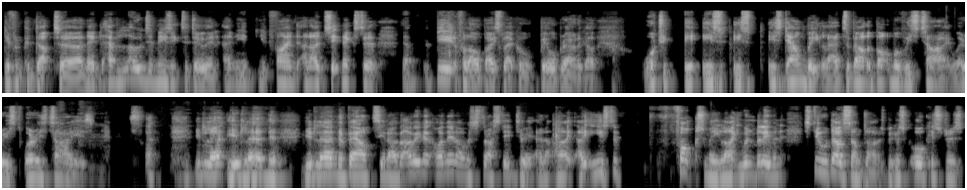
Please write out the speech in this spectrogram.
different conductor and they'd have loads of music to do and, and you'd, you'd find and I'd sit next to a beautiful old bass player called Bill Brown and go what is is is downbeat lads about the bottom of his tie where his where his tie is hmm. so you'd learn you'd learn the hmm. you'd learn the bounce you know but I mean and then I was thrust into it and I, I used to fox me like you wouldn't believe and still does sometimes because orchestras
